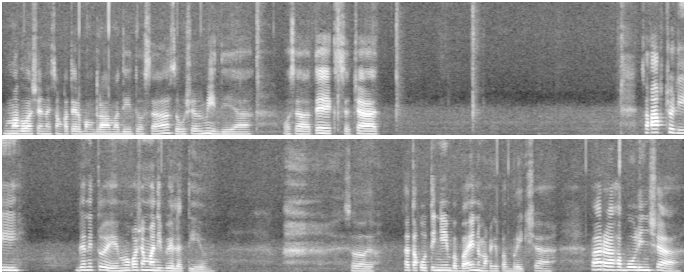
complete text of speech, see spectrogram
Gumagawa siya ng isang katerbang drama dito sa social media o sa text, sa chat. Saka actually, ganito eh, mukha siyang manipulative. So, tatakutin niya yung babae na makikipag-break siya para habulin siya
